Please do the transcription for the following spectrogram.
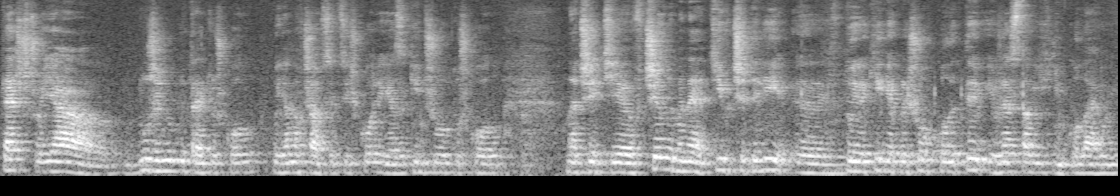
те, що я дуже люблю третю школу, бо я навчався в цій школі, я закінчував ту школу. Значить, е, вчили мене ті вчителі, е, до яких я прийшов в колектив і вже став їхнім колегою.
